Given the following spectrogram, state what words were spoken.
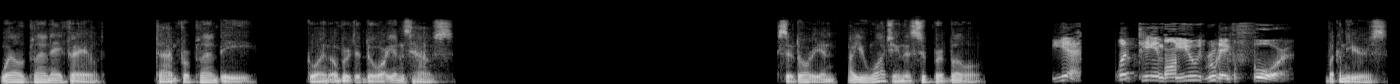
Well plan A failed. Time for plan B. Going over to Dorian's house. So Dorian, are you watching the Super Bowl? Yeah. What team are you rooting for? Buccaneers.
